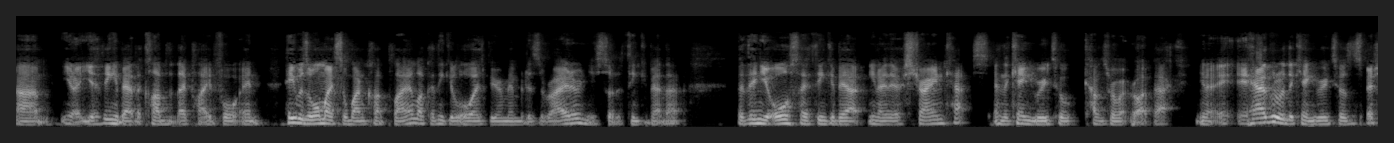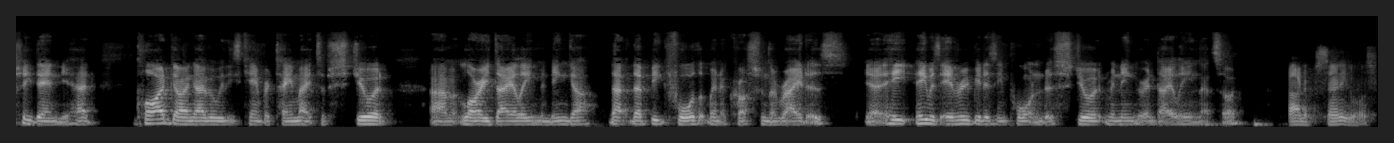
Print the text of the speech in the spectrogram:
Um, you know, you think about the club that they played for, and he was almost a one club player. Like I think he'll always be remembered as a Raider, and you sort of think about that. But then you also think about, you know, their Australian caps and the kangaroo tour comes right, right back. You know, how good were the kangaroo tours, especially then you had Clyde going over with his Canberra teammates of Stuart, um, Laurie Daley, Meninga, that, that big four that went across from the Raiders. Yeah, he, he was every bit as important as Stuart, Meninga, and Daley in that side. Hundred percent, he was.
